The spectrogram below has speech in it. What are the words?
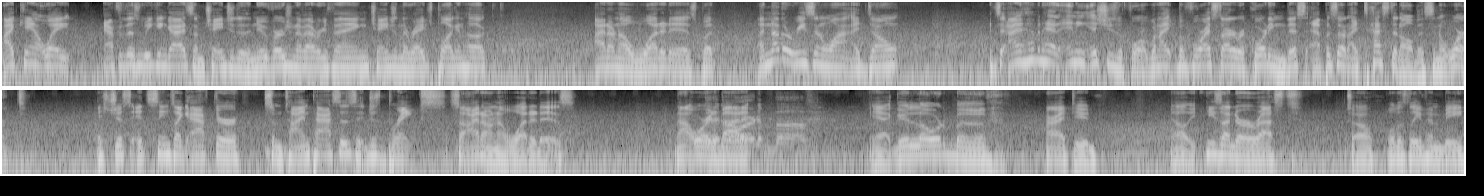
I can't wait. After this weekend, guys, I'm changing to the new version of everything, changing the Rage plugin hook. I don't know what it is, but another reason why I don't it's I haven't had any issues before. When I before I started recording this episode, I tested all this and it worked. It's just it seems like after some time passes, it just breaks. So I don't know what it is. Not worried Good about Lord it. above. Yeah, good lord above. All right, dude. Hell, he's under arrest, so we'll just leave him be,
